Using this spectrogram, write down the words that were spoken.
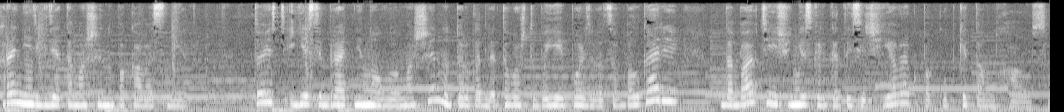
хранить где-то машину, пока вас нет. То есть, если брать не новую машину только для того, чтобы ей пользоваться в Болгарии, добавьте еще несколько тысяч евро к покупке таунхауса.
